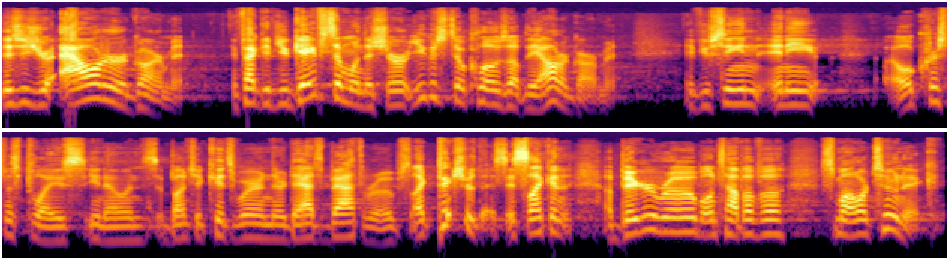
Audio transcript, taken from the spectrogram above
This is your outer garment. In fact, if you gave someone the shirt, you could still close up the outer garment. If you've seen any old Christmas plays, you know, and a bunch of kids wearing their dad's bathrobes, like picture this. It's like an, a bigger robe on top of a smaller tunic.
